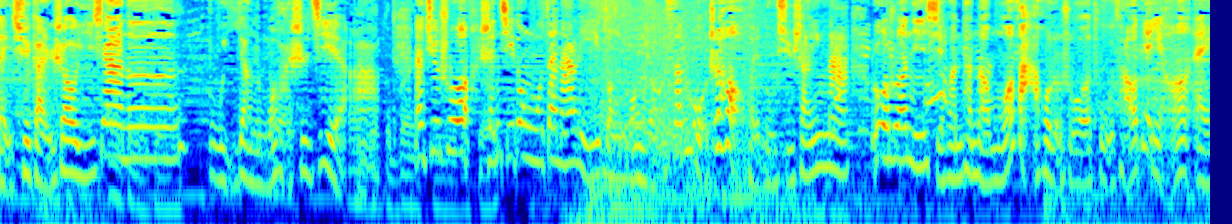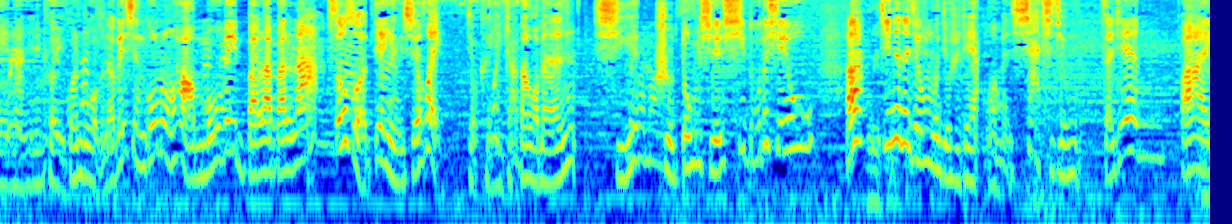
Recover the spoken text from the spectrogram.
得去感受一下呢？不一样的魔法世界啊！那据说《神奇动物在哪里》总共有三部，之后会陆续上映呢。如果说您喜欢探讨魔法，或者说吐槽电影，哎，那您可以关注我们的微信公众号 “movie 巴拉巴拉”，搜索“电影协会”就可以找到我们。邪是东邪西毒的邪哦。好了，今天的节目就是这样，我们下期节目再见，拜。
